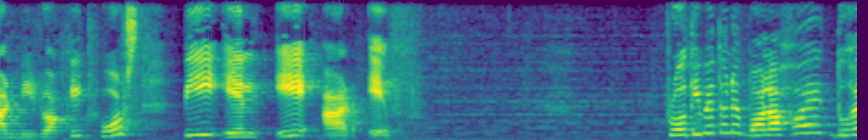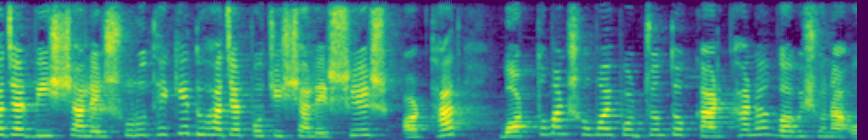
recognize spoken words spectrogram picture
Army Rocket Force, PLARF. প্রতিবেদনে বলা হয় দু হাজার বিশ সালের শুরু থেকে দু হাজার পঁচিশ সালের শেষ, অর্থাৎ বর্তমান সময় পর্যন্ত কারখানা, গবেষণা ও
